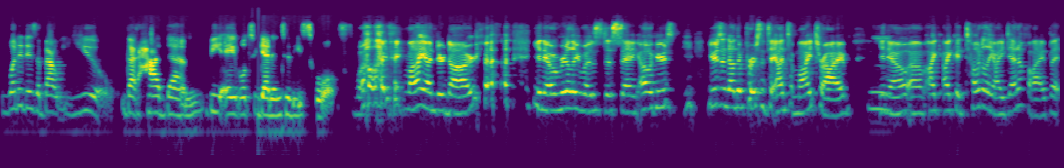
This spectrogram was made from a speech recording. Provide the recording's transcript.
what it is about you that had them be able to get into these schools well i think my underdog you know really was just saying oh here's here's another person to add to my tribe mm. you know um, I, I could totally identify but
